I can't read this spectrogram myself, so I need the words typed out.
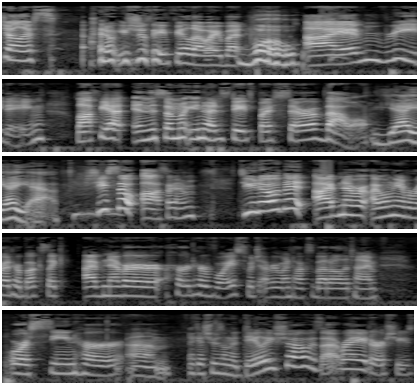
jealous. I don't usually feel that way, but Whoa. I am reading Lafayette in the Somewhat United States by Sarah Vowell. Yeah, yeah, yeah. She's so awesome. Do you know that I've never, I've only ever read her books. Like, I've never heard her voice, which everyone talks about all the time, or seen her. Um, I guess she was on the Daily Show. Is that right? Or she's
